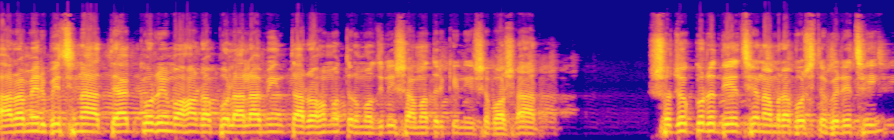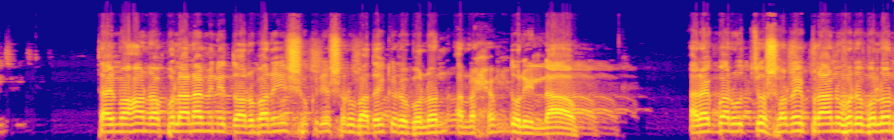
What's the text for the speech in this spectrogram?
আরামের বিছনা ত্যাগ করে মহান রব্বুল আলমিন তার রহমতের মজলিস আমাদেরকে নিয়ে এসে বসার সুযোগ করে দিয়েছেন, আমরা বসতে পেরেছি। তাই মহান রব্বুল আলমিনের দরবারে শুক্রিয়া স্বরূপ আদায় করে বলুন, আলহামদুলিল্লাহ। আর একবার উচ্চ স্বরে প্রাণ ভরে বলুন,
